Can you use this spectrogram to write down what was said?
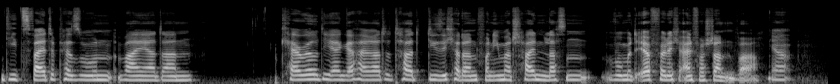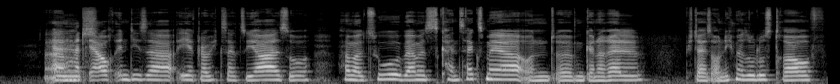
die zweite Person war ja dann Carol, die er geheiratet hat, die sich ja dann von ihm hat scheiden lassen, womit er völlig einverstanden war. Ja. Er Und- hat ja auch in dieser Ehe, glaube ich, gesagt, so ja, also hör mal zu, wir haben jetzt keinen Sex mehr und ähm, generell habe ich da jetzt auch nicht mehr so Lust drauf.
